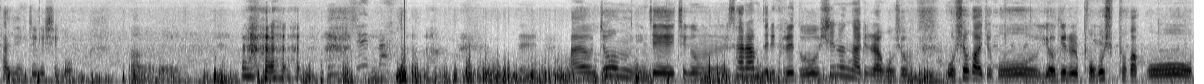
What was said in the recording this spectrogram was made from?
사진 찍으시고. 어, 네. 네. 아유, 좀 이제 지금 사람들이 그래도 쉬는 날이라고 좀 오셔가지고 여기를 보고 싶어갖고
